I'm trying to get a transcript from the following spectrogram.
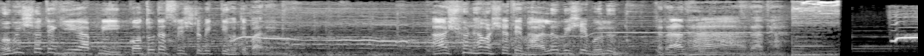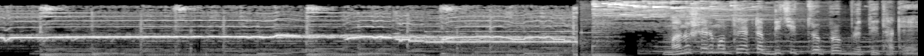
ভবিষ্যতে গিয়ে আপনি কতটা শ্রেষ্ঠ ব্যক্তি হতে পারেন। আসুন আমার সাথে ভালোবেসে বলুন, রাধা রাধা। মানুষের মধ্যে একটা বিচিত্র প্রবৃত্তি থাকে।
